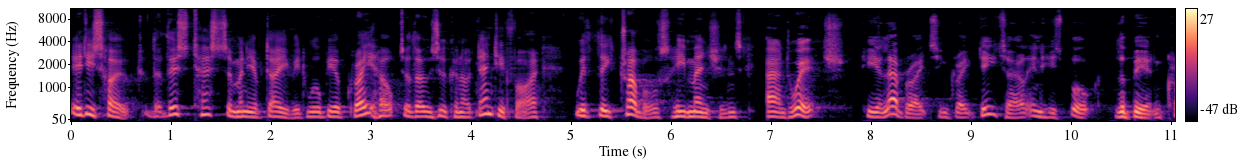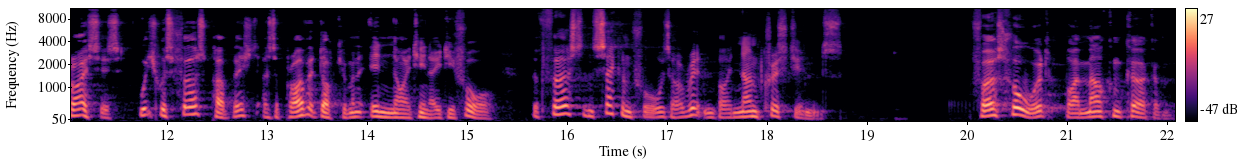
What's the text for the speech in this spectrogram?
It is hoped that this testimony of David will be of great help to those who can identify with the troubles he mentions and which he elaborates in great detail in his book, The Bierton Crisis, which was first published as a private document in 1984. The first and second forwards are written by non Christians. First forward by Malcolm Kirkham.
